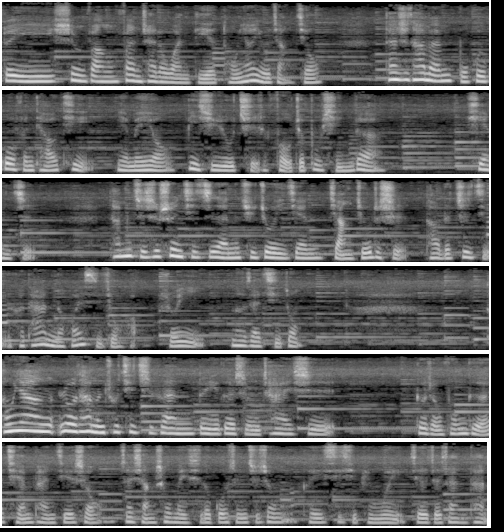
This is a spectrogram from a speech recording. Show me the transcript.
对于盛放饭菜的碗碟同样有讲究，但是他们不会过分挑剔，也没有必须如此否则不行的限制。他们只是顺其自然的去做一件讲究的事，讨得自己和他人的欢喜就好，所以乐在其中。同样，若他们出去吃饭，对于各种菜式、各种风格全盘接受，在享受美食的过程之中，可以细细品味、啧啧赞叹，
